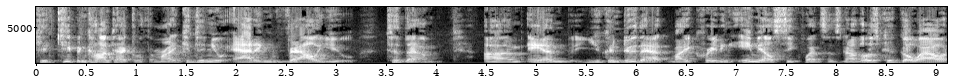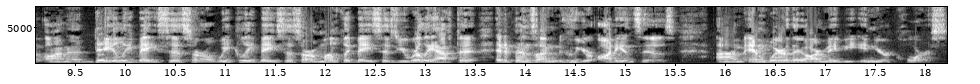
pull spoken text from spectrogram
keep in contact with them, right? Continue adding value to them. Um, and you can do that by creating email sequences. Now, those could go out on a daily basis or a weekly basis or a monthly basis. You really have to, it depends on who your audience is um, and where they are maybe in your course.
